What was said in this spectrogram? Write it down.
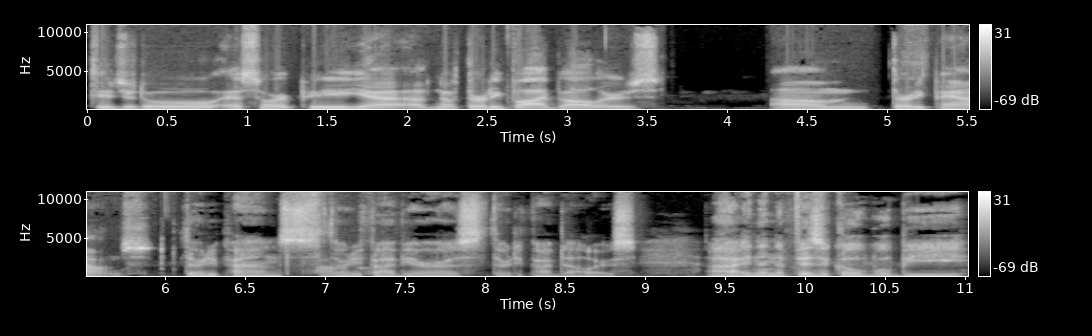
digital SRP. Yeah, uh, no, thirty-five dollars. Um, thirty pounds. 30 pounds, Uh, 35 euros, $35. Uh, and then the physical will be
